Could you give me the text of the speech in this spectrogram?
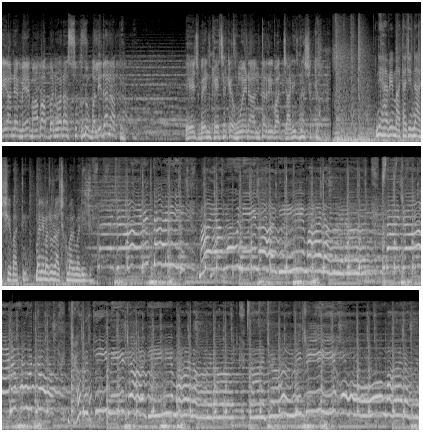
તે અને મેં મા બાપ બનવાના સુખનું બલિદાન આપ્યું. એ જ બેન કહે છે કે હું એના અંતરની વાત જાણી જ ન શક્યો. ને હવે માતાજીના આશીર્વાદથી મને મારું રાજકુમાર મળી ગયું. માયા મોને લાગી મારા રાત સાજાન હો તો ઝબકીને જાગી મારા રાત સાજન જી હો મારા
